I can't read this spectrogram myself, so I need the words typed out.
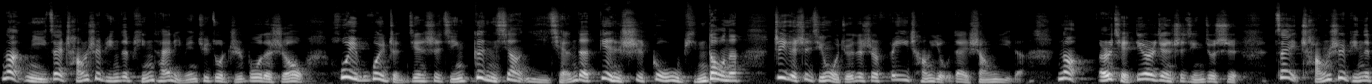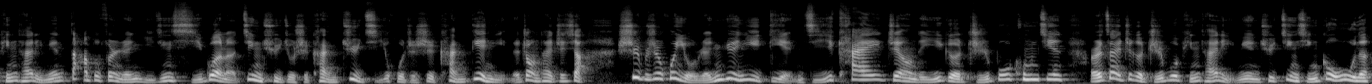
那你在长视频的平台里面去做直播的时候，会不会整件事情更像以前的电视购物频道呢？这个事情我觉得是非常有待商议的。那而且第二件事情就是在长视频的平台里面，大部分人已经习惯了进去就是看剧集或者是看电影的状态之下，是不是会有人愿意点击开这样的一个直播空间？而在这个直播平台里面去进行购物呢，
